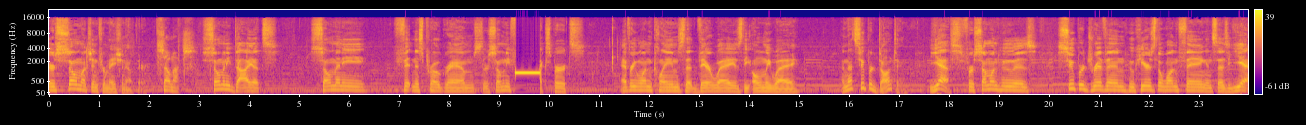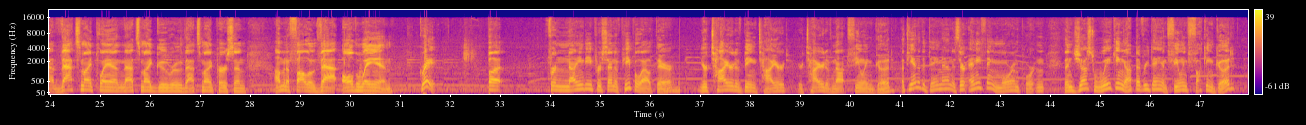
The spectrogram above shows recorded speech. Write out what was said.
There's so much information out there. So much. So many diets, so many fitness programs, there's so many f- experts. Everyone claims that their way is the only way. And that's super daunting. Yes, for someone who is super driven, who hears the one thing and says, Yeah, that's my plan, that's my guru, that's my person, I'm gonna follow that all the way in. Great. But for 90% of people out there, you're tired of being tired. You're tired of not feeling good. At the end of the day, man, is there anything more important than just waking up every day and feeling fucking good?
